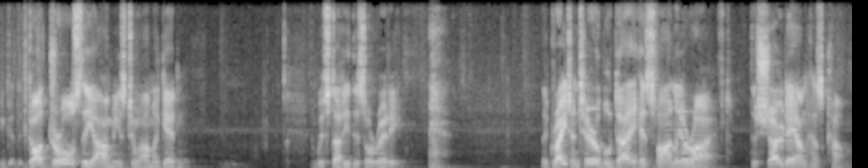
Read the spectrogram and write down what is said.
God draws the armies to Armageddon. And we've studied this already. the great and terrible day has finally arrived. The showdown has come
